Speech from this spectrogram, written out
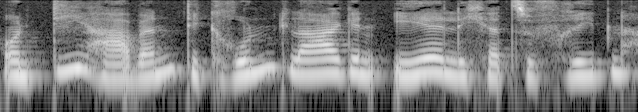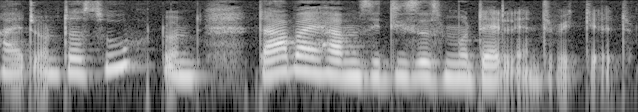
und die haben die Grundlagen ehelicher Zufriedenheit untersucht und dabei haben sie dieses Modell entwickelt.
